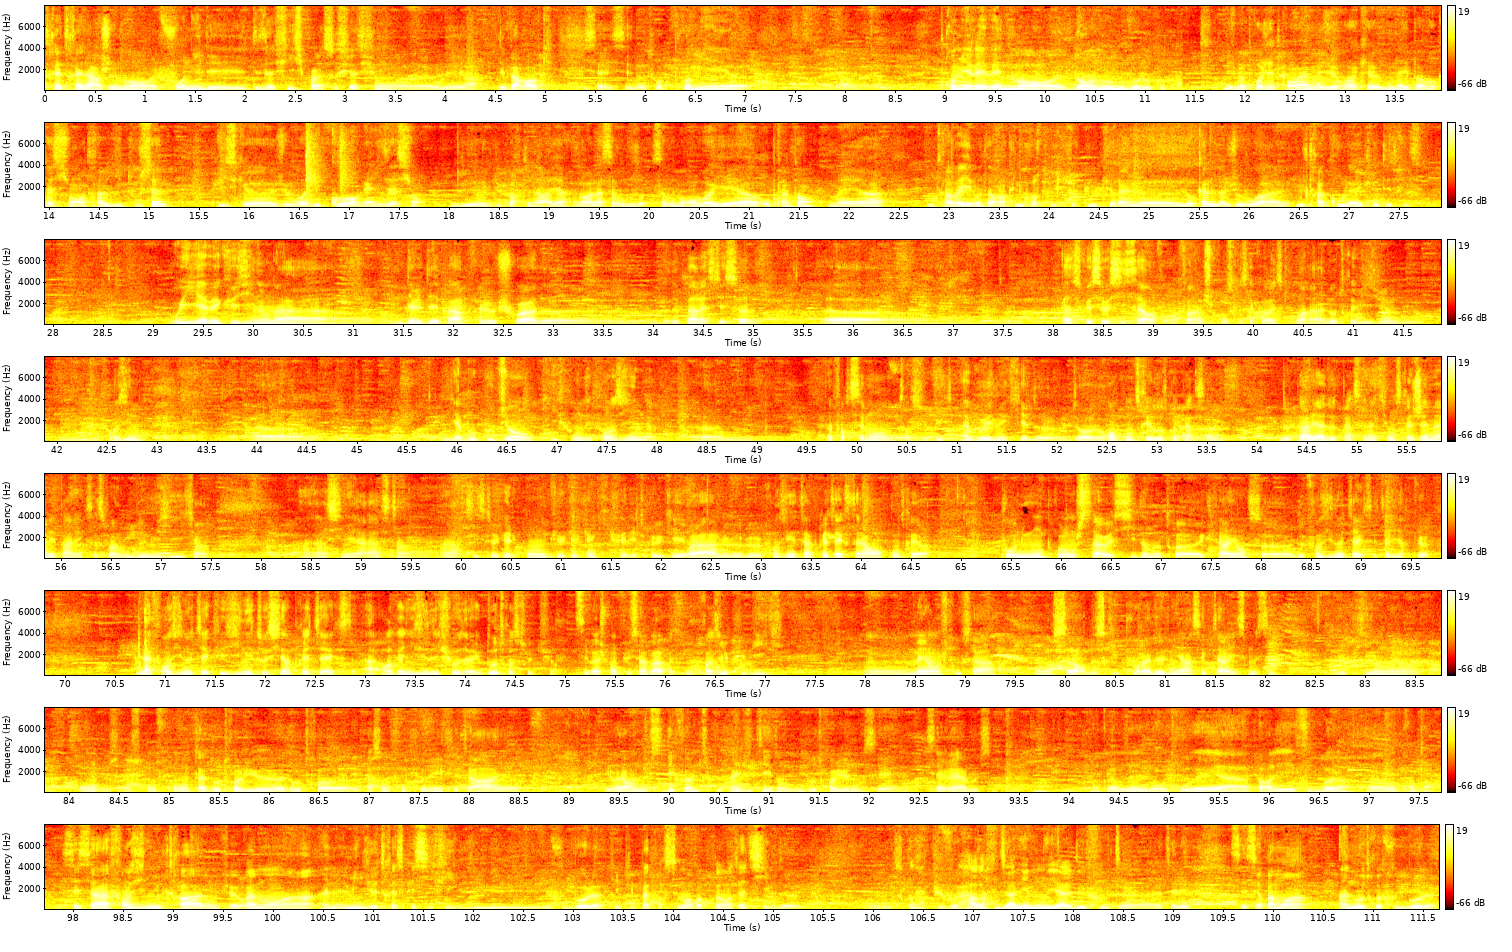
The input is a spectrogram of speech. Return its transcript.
très très largement fourni des, des affiches pour l'association les Baroques. C'est notre premier, premier événement euh, dans nos nouveaux locaux. Mais je me projette quand même et je vois que vous n'avez pas vocation à travailler tout seul, puisque je vois des co-organisations de- du partenariat. Alors là, ça va nous, ça va nous renvoyer euh, au printemps, mais euh, vous travaillez notamment avec une grosse structure culturelle euh, locale. Là, je vois ultra cool avec le Tetris. Oui, avec Usine, on a dès le départ fait le choix de ne pas rester seul. Parce que c'est aussi ça, enfin je pense que ça correspond à notre vision du, du fanzine. Euh, Il y a beaucoup de gens qui font des fanzines, euh, pas forcément dans ce but avoué, mais qui est de, rencontrer d'autres personnes, de parler à d'autres personnes à qui on ne serait jamais allé parler, que ce soit un groupe de musique, un, cinéaste, un, artiste quelconque, quelqu'un qui fait des trucs. Et voilà, le, le fanzine est un prétexte à la rencontre. Euh, pour nous, on prolonge ça aussi dans notre euh, expérience euh, de fanzinothèque, c'est-à-dire que la fanzinothèque usine est aussi un prétexte à organiser des choses avec d'autres structures. C'est vachement plus sympa parce qu'on croise le public, on mélange tout ça, on sort de ce qui pourrait devenir un sectarisme aussi, et puis on, se confronte à d'autres lieux, à d'autres euh, façons de fonctionner, etc. Et, et voilà, on est aussi des fois un petit peu invité dans d'autres lieux, donc c'est agréable aussi. Donc là, vous allez vous retrouver à parler football hein, euh, au printemps. C'est ça, Fanzine Ultra, donc euh, vraiment un, un milieu très spécifique du, du football, qui n'est pas forcément représentatif de, de ce qu'on a pu voir dans le dernier mondial de foot euh, à la télé. C'est vraiment un, un autre football.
